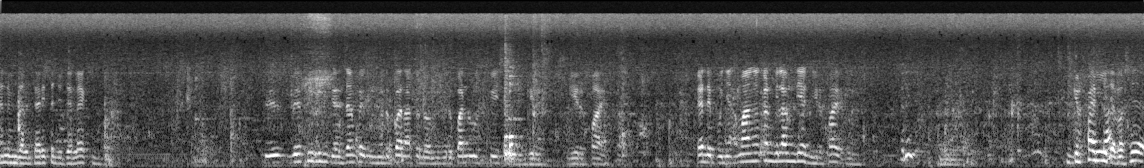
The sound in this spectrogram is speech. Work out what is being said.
nanti menjalin cerita juga jelek. dia, dia feeling jangan sampai minggu depan atau dua minggu depan lu di gear gear 5 kan dia punya manga kan bilang dia gear 5 lah Jadi, Gear 5 tidak maksudnya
